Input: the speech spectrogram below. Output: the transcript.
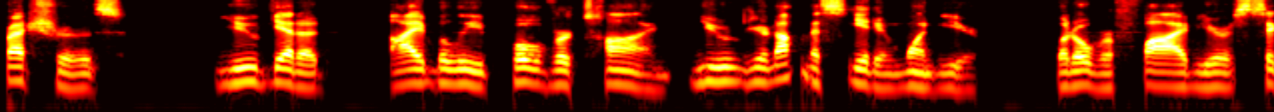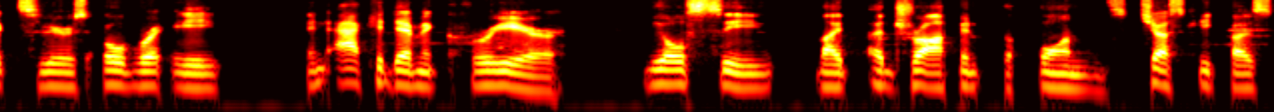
pressures, you get a, I believe, over time, you, you're not going to see it in one year, but over five years, six years, over a an academic career, you'll see like a drop in performance just because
